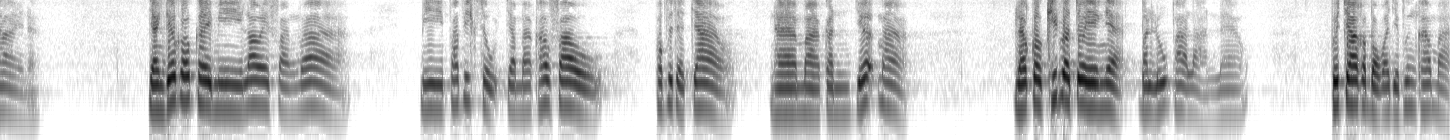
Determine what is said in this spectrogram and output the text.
ได้นะ อย่างที่เขาเคยมีเล่าให้ฟังว่ามีพระภิกษุจะมาเข้าเฝ้า พระพุทธเจ้านะมากันเยอะมาก แล้วก็คิดว่าตัวเองเนี่ย บรรลุพระหลานแล้วพระเจ้าก็บอกว่าจะเพิ่งเข้ามา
